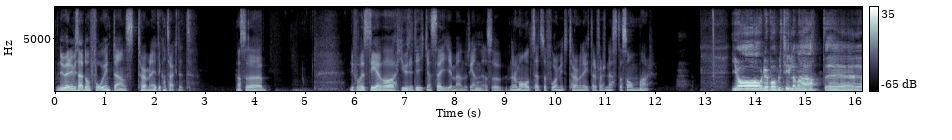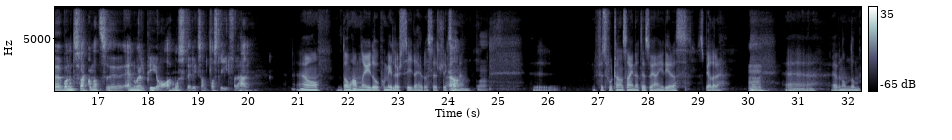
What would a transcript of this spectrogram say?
nu är det ju så här, de får ju inte ens Terminator-kontraktet. Alltså, vi får väl se vad juridiken säger, men ren, mm. alltså, normalt sett så får de inte Terminator förrän nästa sommar. Ja, och det var väl till och med att, eh, var det inte snack om att eh, NHLPA måste liksom ta strid för det här? Ja, de hamnar ju då på Millers sida helt plötsligt. Liksom. Ja. Men, eh, för så fort han har signat det så är han ju deras spelare. Mm. Eh, även om de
